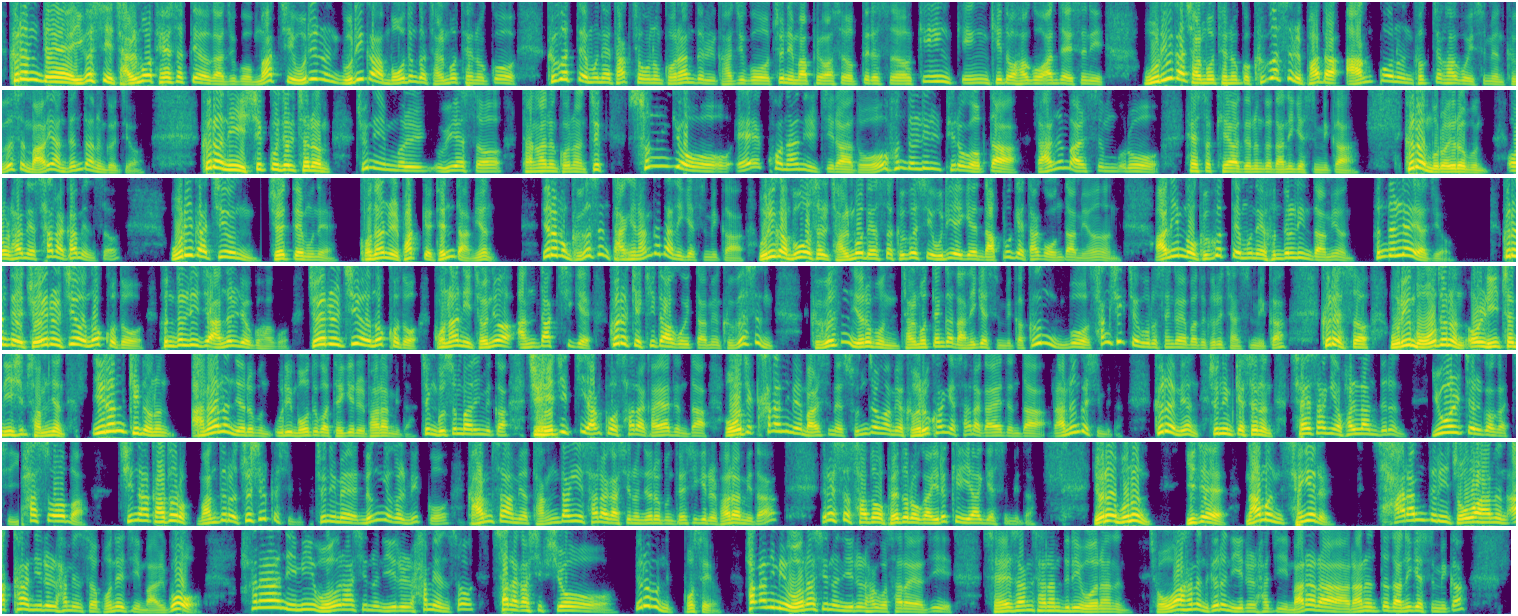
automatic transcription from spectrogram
그런데 이것이 잘못 해석되어 가지고 마치 우리는 우리가 모든 거 잘못해 놓고 그것 때문에 닥쳐오는 고난들을 가지고 주님 앞에 와서 엎드려서 낑낑 기도하고 앉아 있으니 우리가 잘못해 놓고 그것을 받아 안고는 걱정하고 있으면 그것은 말이 안 된다는 거죠. 그러니 19절처럼 주님을 위해서 당하는 고난, 즉 순교의 고난일지라도 흔들릴 필요가 없다 라는 말씀으로 해석해야 되는 것 아니겠습니까? 그러므로 여러분 올 한 해 살아가면서 우리가 지은 죄 때문에 고난을 받게 된다면 여러분 그것은 당연한 것 아니겠습니까? 우리가 무엇을 잘못해서 그것이 우리에게 나쁘게 다가온다면 아니 뭐 그것 때문에 흔들린다면 흔들려야죠. 그런데 죄를 지어 놓고도 흔들리지 않으려고 하고 죄를 지어 놓고도 고난이 전혀 안 닥치게 그렇게 기도하고 있다면 그것은 그것은 여러분 잘못된 것 아니겠습니까? 그건 뭐 상식적으로 생각해 봐도 그렇지 않습니까? 그래서 우리 모두는 올 2023년 이런 기도는 안 하는 여러분 우리 모두가 되기를 바랍니다. 즉 무슨 말입니까? 죄 짓지 않고 살아가야 된다. 오직 하나님의 말씀에 순종하며 거룩하게 살아가야 된다라는 것입니다. 그러면 주님께서는 세상의 환란들은 6월절과 같이 파스오버 지나가도록 만들어 주실 것입니다. 주님의 능력을 믿고 감사하며 당당히 살아가시는 여러분 되시기를 바랍니다. 그래서 사도 베드로가 이렇게 이야기했습니다. 여러분은 이제 남은 생애를 사람들이 좋아하는 악한 일을 하면서 보내지 말고 하나님이 원하시는 일을 하면서 살아가십시오. 여러분 보세요. 하나님이 원하시는 일을 하고 살아야지 세상 사람들이 원하는 좋아하는 그런 일을 하지 말아라 라는 뜻 아니겠습니까?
